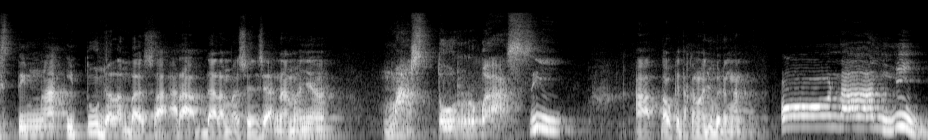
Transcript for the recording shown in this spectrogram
istimna itu dalam bahasa Arab, dalam bahasa Indonesia namanya masturbasi atau kita kenal juga dengan onani.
